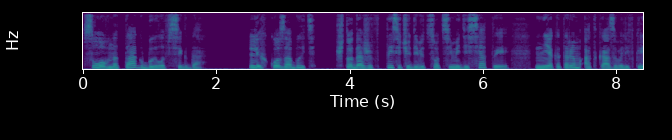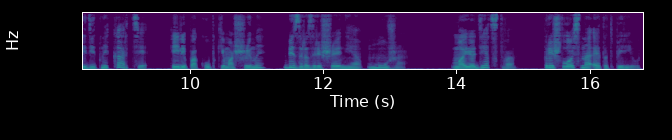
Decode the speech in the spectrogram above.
словно так было всегда. Легко забыть, что даже в 1970-е некоторым отказывали в кредитной карте или покупке машины без разрешения мужа. Мое детство пришлось на этот период.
